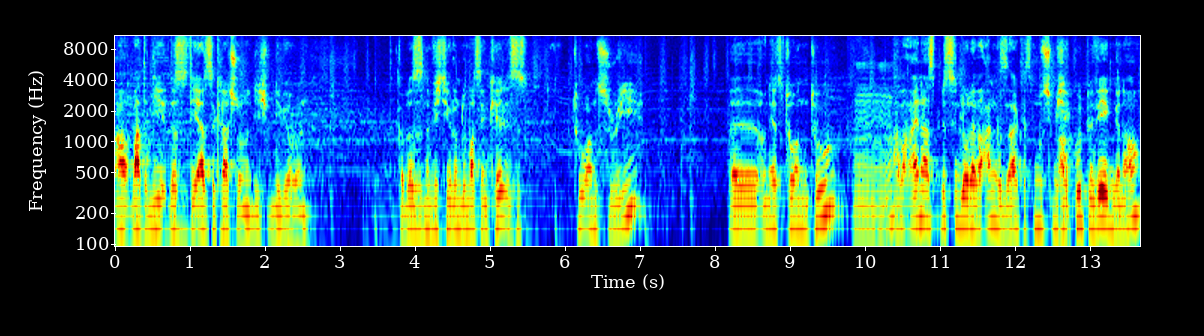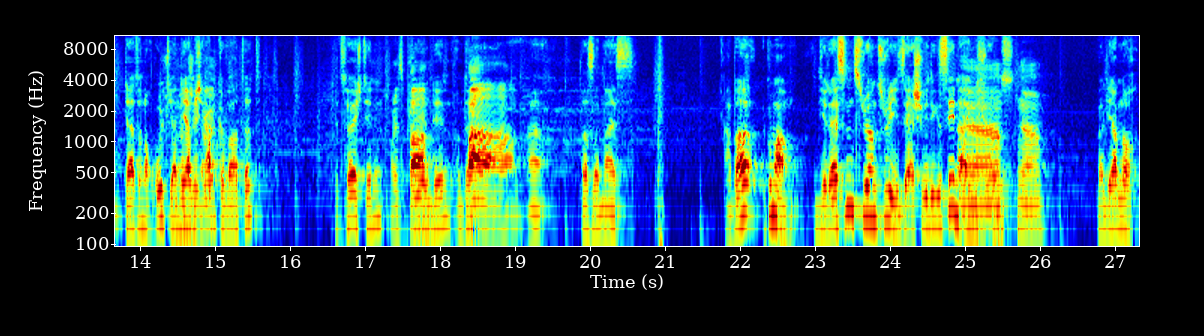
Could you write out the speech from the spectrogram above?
Ah, warte, die, das ist die erste Klatschrunde, die, ich- die wir holen. Ich glaube, das ist eine wichtige Runde. Du machst den Kill. Es ist 2 on 3. Äh, und jetzt 2 on 2. Mhm. Aber einer ist ein bisschen low, der war angesagt. Jetzt muss ich mich hier gut bewegen, genau. Der hatte noch Ulti an, die habe ich abgewartet. Jetzt höre ich den. Und jetzt bam. den und dann, Bam. ja, das war nice. Aber guck mal, die Resten 3 on 3. Sehr schwierige Szene eigentlich für Ja, uns. ja. Weil die haben noch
